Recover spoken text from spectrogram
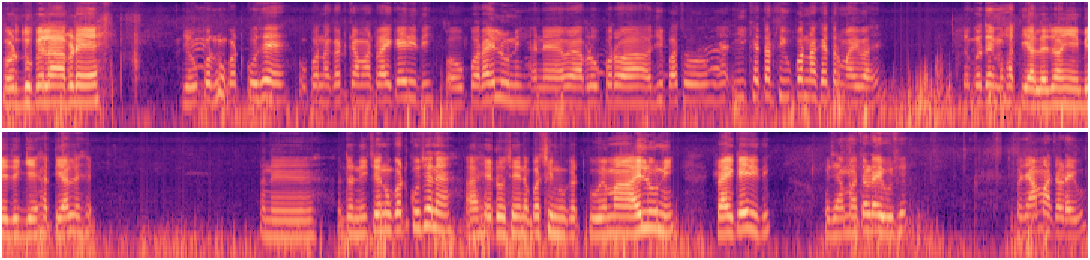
બળદું પહેલાં આપણે જે ઉપરનું કટકું છે, ઉપરના કટકામાં ટ્રાય કરી હતી, પણ ઉપર આવેલું નહીં. અને હવે આપણે ઉપર હજી પાછું એ ખેતરથી ઉપરના ખેતરમાં આવ્યા છે. તો બધામાં હાથી હાલે. જો અહીંયા બે જગ્યાએ હાથી હાલે છે. અને જો નીચેનું કટકું છે ને, આ હેડો છે અને પછીનું કટકું, એમાં આવેલું નહીં. ટ્રાય કરી હતી. પછી આમાં ચડાવ્યું છે. પછી આમાં ચડાવ્યું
